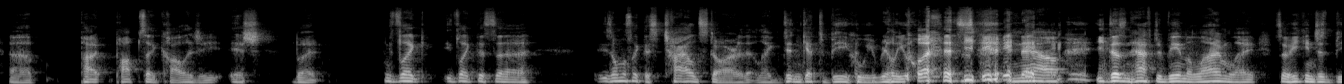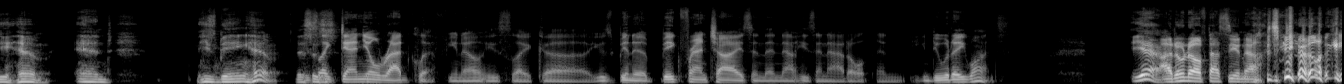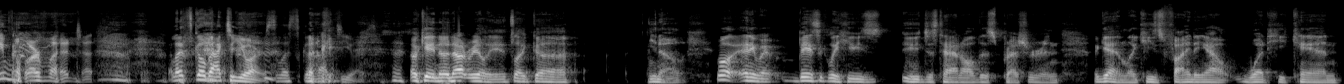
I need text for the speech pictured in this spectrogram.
uh, pop, pop psychology ish, but he's like he's like this. uh He's almost like this child star that like didn't get to be who he really was, and now he doesn't have to be in the limelight, so he can just be him, and he's being him. This he's is like Daniel Radcliffe, you know. He's like uh he's been a big franchise and then now he's an adult and he can do what he wants. yeah, I don't know if that's the analogy you're looking for, but uh, let's go back to yours. Let's go back to yours. okay no not really it's like uh you know well anyway basically he's he just had all this pressure and again like he's finding out what he can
